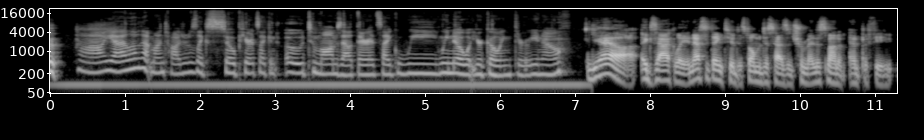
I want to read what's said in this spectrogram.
Oh yeah, I love that montage. It was like so pure. It's like an ode to moms out there. It's like we we know what you're going through, you know. Yeah, exactly. And that's the thing too. This film just has a tremendous amount of empathy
